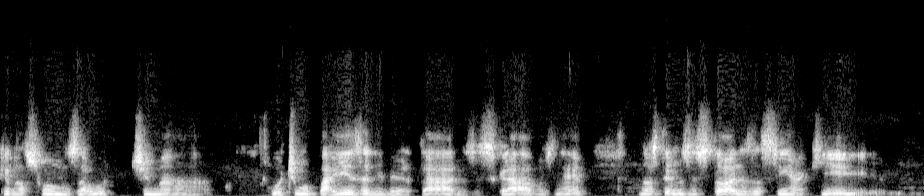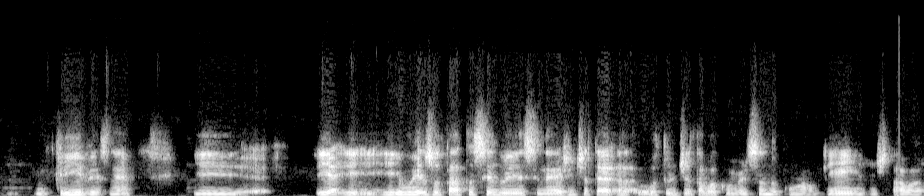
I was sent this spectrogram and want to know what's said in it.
que nós fomos a última último país a libertar os escravos, né? Nós temos histórias assim aqui incríveis, né? E e, e, e o resultado está sendo esse, né? A gente até outro dia estava conversando com alguém, a gente estava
